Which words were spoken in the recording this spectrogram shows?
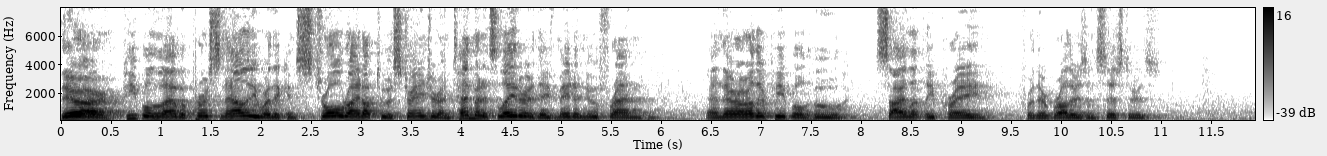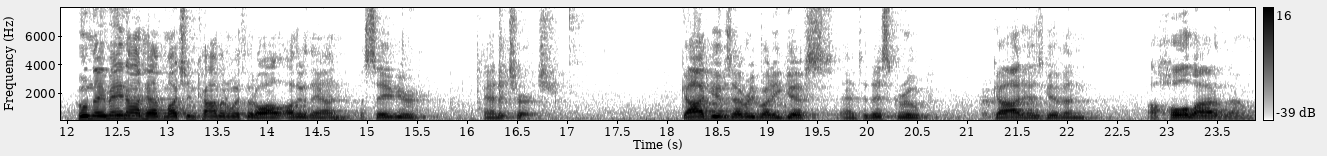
There are people who have a personality where they can stroll right up to a stranger and 10 minutes later they've made a new friend. And there are other people who silently pray for their brothers and sisters whom they may not have much in common with at all other than a Savior and a church. God gives everybody gifts, and to this group, God has given a whole lot of them.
